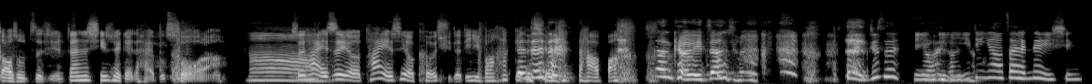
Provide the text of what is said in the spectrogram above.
告诉自己，但是薪水给的还不错啦，嗯，所以他也是有他也是有可取的地方，他给的钱很大方，这样可以，这样可以，对，就是 你你一定要在内心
